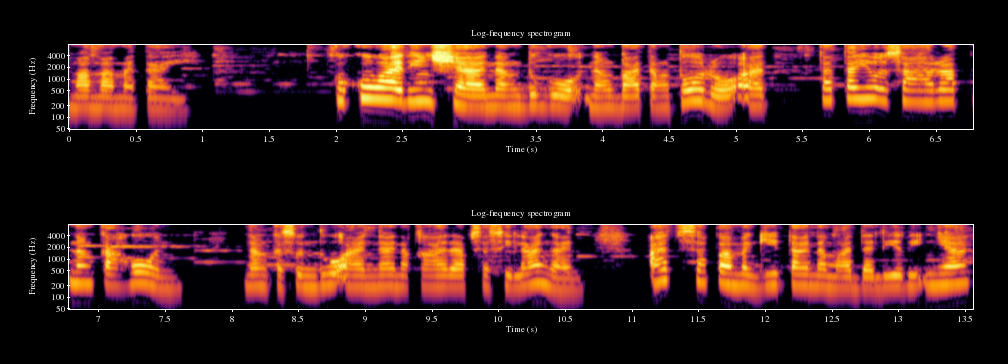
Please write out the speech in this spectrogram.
mamamatay. Kukuha din siya ng dugo ng batang toro at tatayo sa harap ng kahon ng kasunduan na nakaharap sa silangan at sa pamagitan ng mga daliri niya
